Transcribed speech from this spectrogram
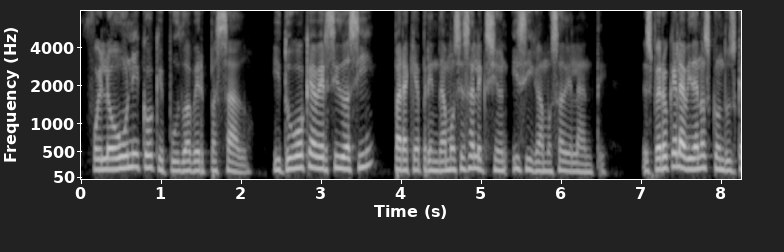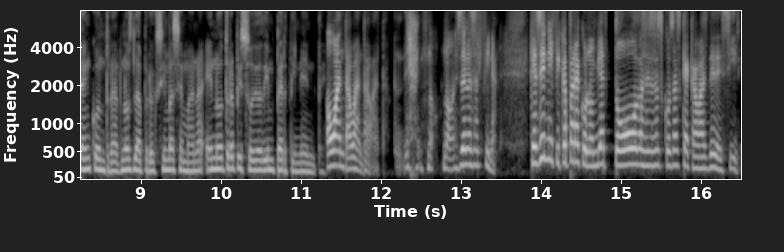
fue lo único que pudo haber pasado, y tuvo que haber sido así para que aprendamos esa lección y sigamos adelante. Espero que la vida nos conduzca a encontrarnos la próxima semana en otro episodio de Impertinente. Aguanta, aguanta, aguanta. No, no, ese no es el final. ¿Qué significa para Colombia todas esas cosas que acabas de decir?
